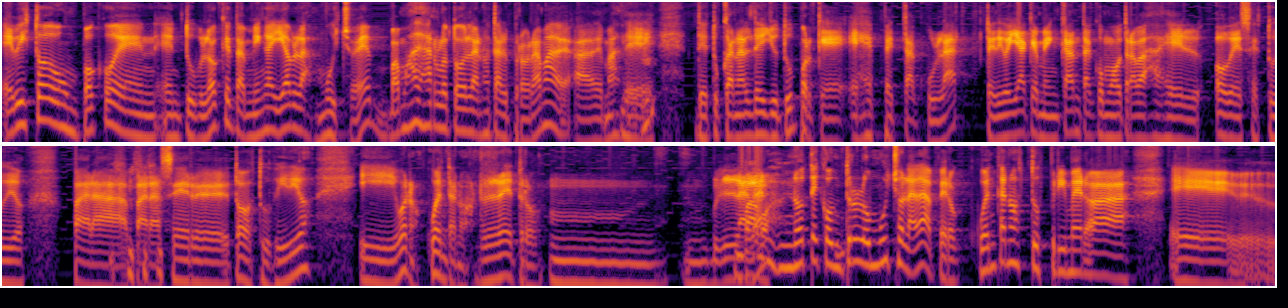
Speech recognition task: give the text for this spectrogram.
He visto un poco en, tu blog que también ahí hablas mucho. ¿eh? Vamos a dejarlo todo en la nota del programa, además de, de tu canal de YouTube, porque es espectacular. Te digo ya que me encanta cómo trabajas el OBS Studio para, para hacer eh, todos tus vídeos. Y bueno, cuéntanos, retro. mm, la edad, no te controlo mucho la edad, pero cuéntanos tus primeras eh,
